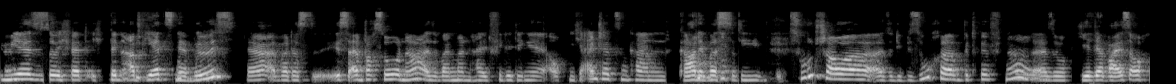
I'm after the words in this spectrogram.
Bei mir ist es so, ich werde, ich bin ab jetzt nervös, ja, aber das ist einfach so, ne? Also weil man halt viele Dinge auch nicht einschätzen kann, gerade was die Zuschauer, also die Besucher betrifft, ne? Mhm. Also jeder weiß auch,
